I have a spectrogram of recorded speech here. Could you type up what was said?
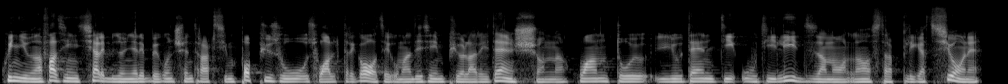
Quindi in una fase iniziale bisognerebbe concentrarsi un po' più su, su, altre cose, come ad esempio la retention, quanto gli utenti utilizzano la nostra applicazione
